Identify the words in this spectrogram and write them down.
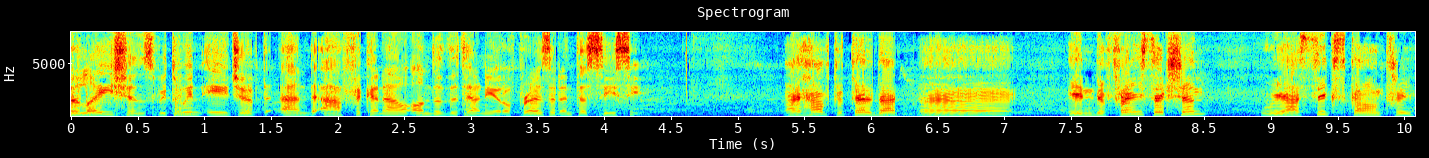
relations between Egypt and Africa now under the tenure of President Assisi? I have to tell that uh, in the French section, we are six country.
